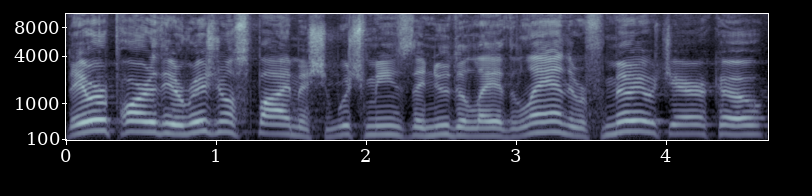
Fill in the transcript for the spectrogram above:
They were part of the original spy mission, which means they knew the lay of the land. They were familiar with Jericho.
